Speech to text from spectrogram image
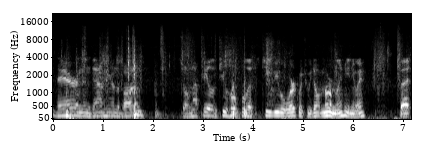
there and then down here on the bottom. So I'm not feeling too hopeful that the TV will work, which we don't normally anyway. But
